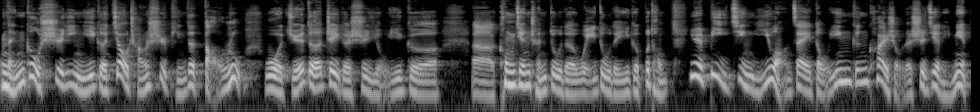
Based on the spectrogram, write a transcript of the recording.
能够适应一个较长视频的导入？我觉得这个是有一个呃空间程度的维度的一个不同，因为毕竟以往在抖音跟快手的世界里面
